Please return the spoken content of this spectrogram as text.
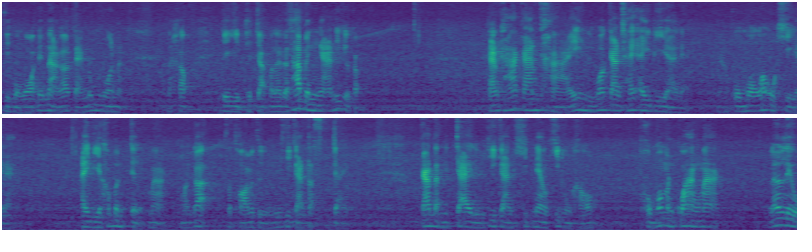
ที่ผมบอกว่าเส้นทางก็แต่นุ่มนวลนะนะครับ จะหยิบจะจับอะไรแต่ถ้าเป็นงานที่เกี่ยวกับ การค้าการขายหรือว่าการใช้ไอเดียเนี่ยนะผมมองว่าโอเคนะไอเดียเขาบันเจิดมาก มันก็สะท้อนไปถึงวิธีการตัดสินใจ การตัดสินใจหรือวิธีการคิดแนวคิดของเขา ผมว่ามันกว้างมาก แล้วเร็ว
